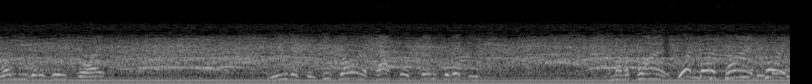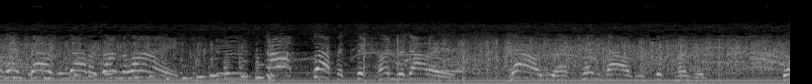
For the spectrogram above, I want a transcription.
What are you going to do, Troy? You either can keep going or pass those spins to Vicki. I'm gonna play. One more time, Troy, $10,000 on the line. Stop! Stop at $600. Now you have $10,600. So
